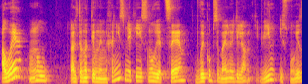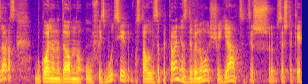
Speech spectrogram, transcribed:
Але ну, альтернативний механізм, який існує, це викуп земельної ділянки. Він існує зараз. Буквально недавно у Фейсбуці поставили запитання з дивиною, що я це, це ж е, все ж таки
